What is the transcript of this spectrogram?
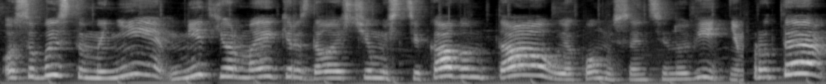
Особисто мені Meet Your Maker здалась чимось цікавим та у якомусь сенсі новітнім. Проте,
